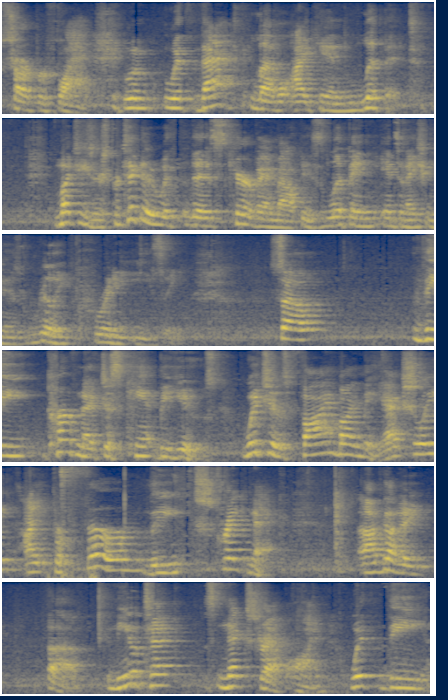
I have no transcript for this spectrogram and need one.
sharper flat. With that level, I can lip it. Much easier, particularly with this caravan mouthpiece, lipping intonation is really pretty easy. So the curve neck just can't be used, which is fine by me. Actually, I prefer the straight neck. I've got a uh, Neotech neck strap on with the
